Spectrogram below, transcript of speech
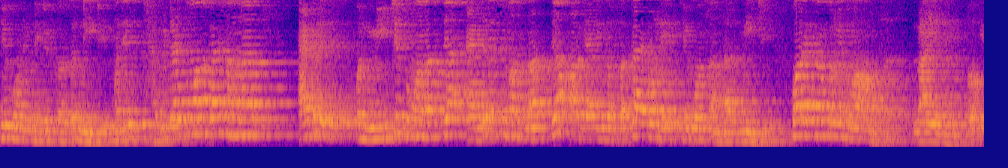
हे कोण इंडिकेट करतं? नीचे. म्हणजे हॅबिटॅट तुम्हाला काय सांगणार? ऍड्रेस पण नीचे तुम्हाला त्या ऍड्रेस मधला त्या ऑर्गॅनिझमचा काय रोल आहे हे कोण सांगणार? नीचे फॉर एक्झाम्पल मी तुम्हाला म्हणतो लायन ओके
